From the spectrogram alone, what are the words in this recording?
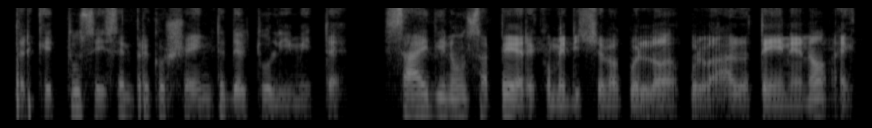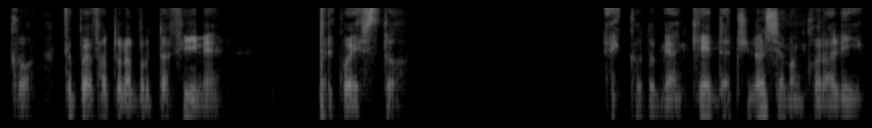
perché tu sei sempre cosciente del tuo limite. Sai di non sapere, come diceva quello, quello ad Atene, no? Ecco, che poi ha fatto una brutta fine per questo. Ecco, dobbiamo chiederci, noi siamo ancora lì.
